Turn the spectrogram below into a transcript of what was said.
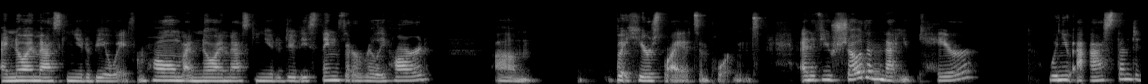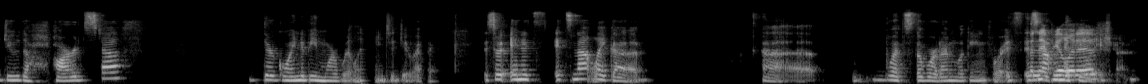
I know I'm asking you to be away from home. I know I'm asking you to do these things that are really hard. Um, but here's why it's important. And if you show them that you care, when you ask them to do the hard stuff, they're going to be more willing to do it. So, and it's it's not like a uh, what's the word I'm looking for? It's, it's manipulative. Not manipulation.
